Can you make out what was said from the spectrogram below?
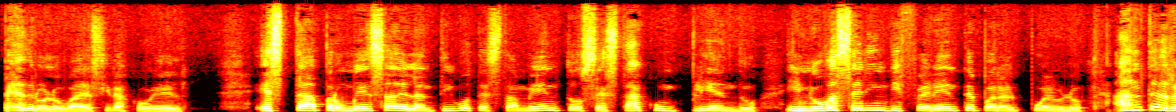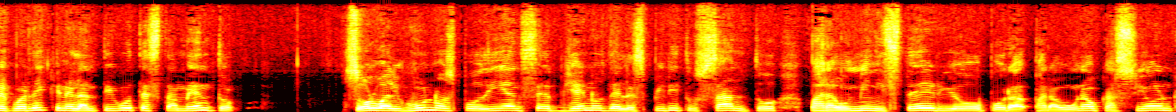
Pedro lo va a decir a Joel. Esta promesa del Antiguo Testamento se está cumpliendo y no va a ser indiferente para el pueblo. Antes recuerden que en el Antiguo Testamento Solo algunos podían ser llenos del Espíritu Santo para un ministerio o para una ocasión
